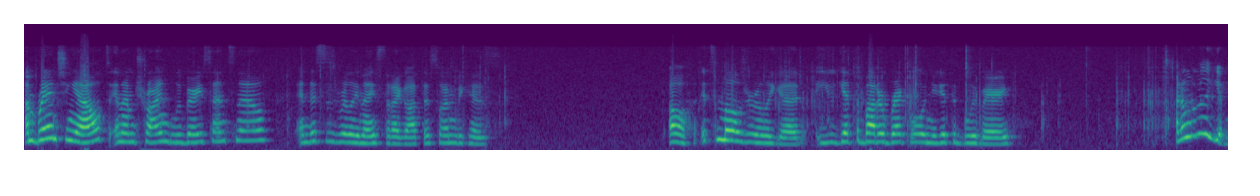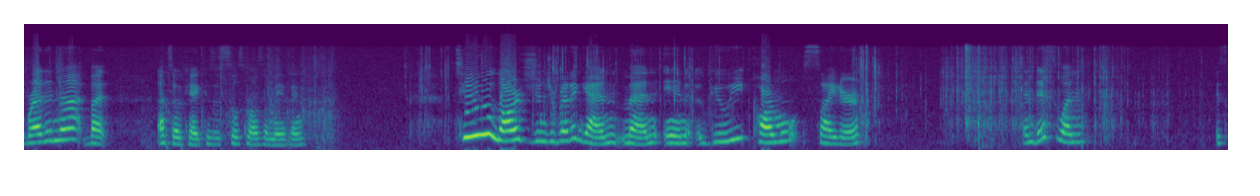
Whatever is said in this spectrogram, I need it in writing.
I'm branching out, and I'm trying blueberry scents now. And this is really nice that I got this one because Oh, it smells really good. You get the butter brickle and you get the blueberry. I don't really get bread in that, but that's okay because it still smells amazing. Two large gingerbread again, men, in gooey caramel cider. And this one is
